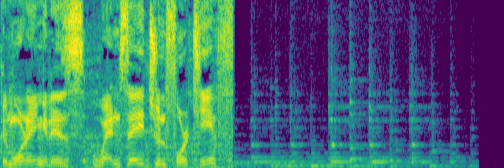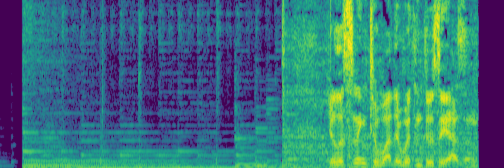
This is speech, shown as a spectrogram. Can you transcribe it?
Good morning. It is Wednesday, June 14th. You're listening to Weather with Enthusiasm.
